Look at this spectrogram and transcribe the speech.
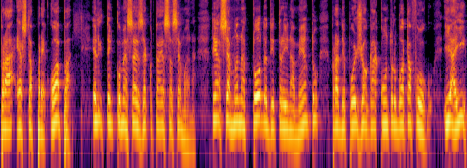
para esta pré-copa, ele tem que começar a executar essa semana. Tem a semana toda de treinamento para depois jogar contra o Botafogo. E aí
